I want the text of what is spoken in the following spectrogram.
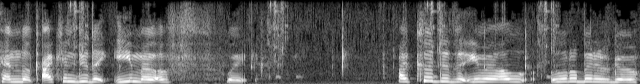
And look, I can do the emo of, wait. I could do the emo a, a little bit ago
